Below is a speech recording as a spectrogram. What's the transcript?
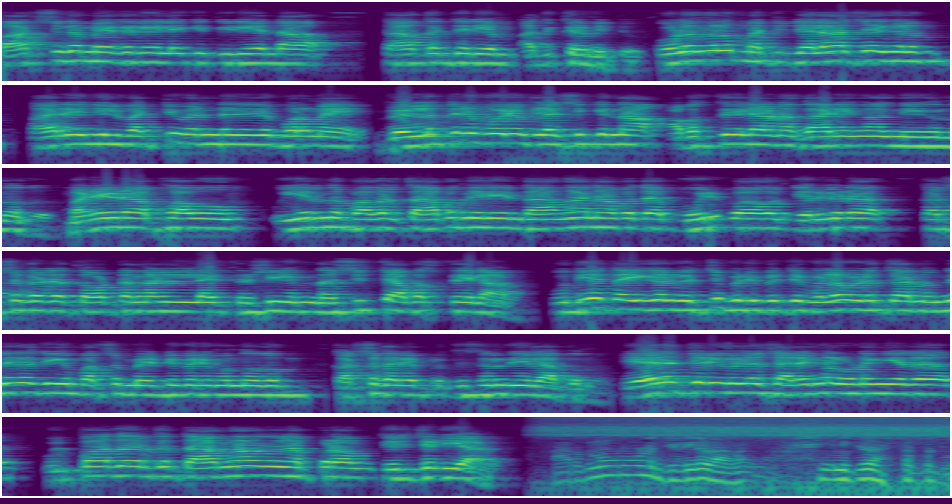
കാർഷിക മേഖലയിലേക്ക് തിരിയേണ്ട സാഹചര്യം അതിക്രമിച്ചു. കുളങ്ങളും മറ്റു ജലാശയങ്ങളും ഹൈറേഞ്ചിൽ വറ്റിവരേണ്ടതിന് പുറമെ വെള്ളത്തിന് പോലും ക്ലശിക്കുന്ന അവസ്ഥയിലാണ് കാര്യങ്ങൾ നീങ്ങുന്നത്. മഴയുടെ അഭാവവും ഉയർന്ന പകൽ താപനിലയും താങ്ങാനാവാതെ ഭൂരിഭാഗം ചെറുകിട കർഷകരുടെ തോട്ടങ്ങളിലെ കൃഷിയും നശിച്ച അവസ്ഥയിലാണ്. പുതിയ തൈകൾ വെച്ചുപിടിപ്പിച്ച് വിളവെടുക്കാൻ ഒന്നിലധികം വർഷം വേണ്ടിവരുമെന്നതും കർഷകരെ പ്രതിസന്ധിയിലാക്കുന്നു. ഏലച്ചെടികളുടെ ശരങ്ങൾ ഉണങ്ങിയത് ഉൽപാദകർക്ക് താങ്ങാവുന്നതിനപ്പുറം തിരിച്ചടിയാണ്. അറുന്നൂറോളം ചെടികളാണ് എനിക്ക് നഷ്ടപ്പെട്ടു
